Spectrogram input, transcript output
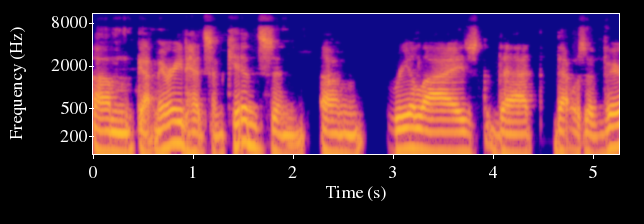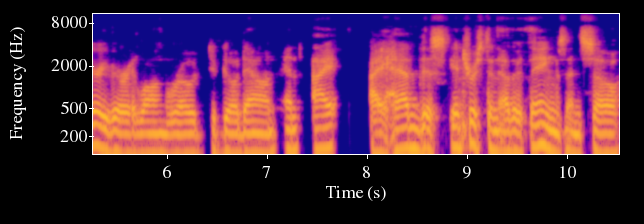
um, got married, had some kids, and um, realized that that was a very, very long road to go down. And I, I had this interest in other things. And so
